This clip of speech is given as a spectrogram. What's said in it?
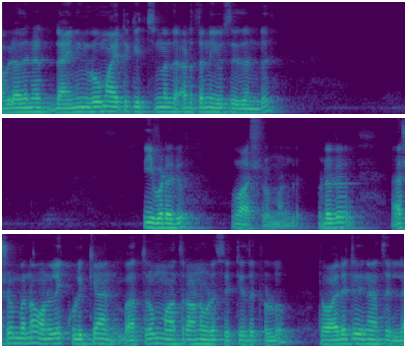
അവരതിനെ ഡൈനിങ് റൂമായിട്ട് കിച്ചണിന്റെ അടുത്ത് തന്നെ യൂസ് ചെയ്തിട്ടുണ്ട്. ഇവിടെ ഒരു വാഷ്റൂം ഉണ്ട് ഇവിടെ ഒരു വാഷ്റൂം പറഞ്ഞാൽ ഓൺലി കുളിക്കാൻ ബാത്റൂം മാത്രമാണ് ഇവിടെ സെറ്റ് ചെയ്തിട്ടുള്ളൂ. ടോയ്ലറ്റ് ഇതിനകത്തില്ല.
